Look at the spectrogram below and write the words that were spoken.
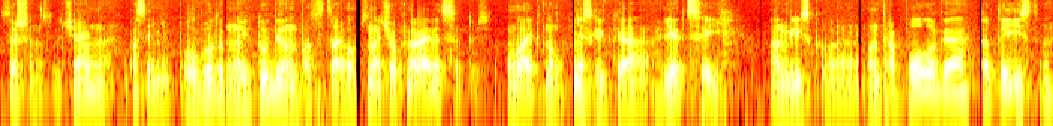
совершенно случайно. Последние полгода на Ютубе он подставил значок «Нравится», то есть лайкнул несколько лекций английского антрополога, атеиста.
